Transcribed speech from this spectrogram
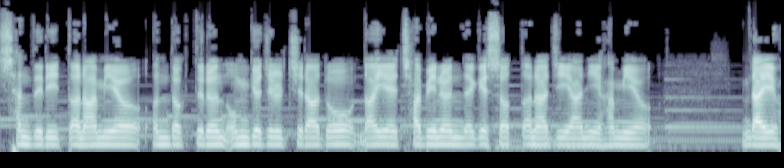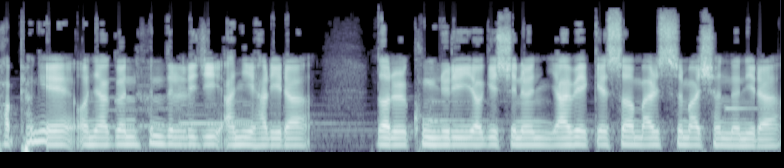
산들이 떠나며 언덕들은 옮겨질지라도 나의 자비는 내게서 떠나지 아니하며 나의 화평의 언약은 흔들리지 아니하리라. 너를 국률이 여기시는 야외께서 말씀하셨느니라.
